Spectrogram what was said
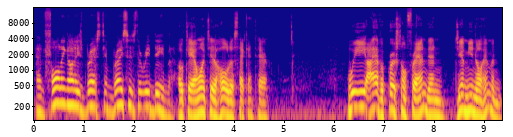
and falling on his breast embraces the Redeemer. Okay, I want you to hold a second there. We, I have a personal friend, and Jim, you know him, and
